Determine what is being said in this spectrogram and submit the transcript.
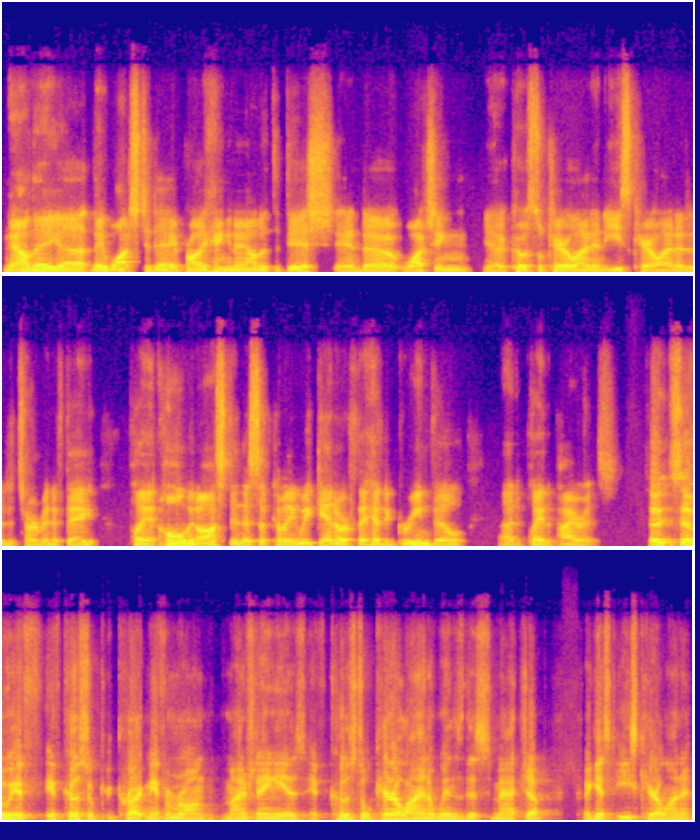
now they uh, they watch today, probably hanging out at the Disch and uh, watching you know, Coastal Carolina and East Carolina to determine if they play at home in Austin this upcoming weekend or if they head to Greenville uh, to play the Pirates. So, so if if Coastal, correct me if I'm wrong. My understanding is if Coastal Carolina wins this matchup, against East Carolina,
